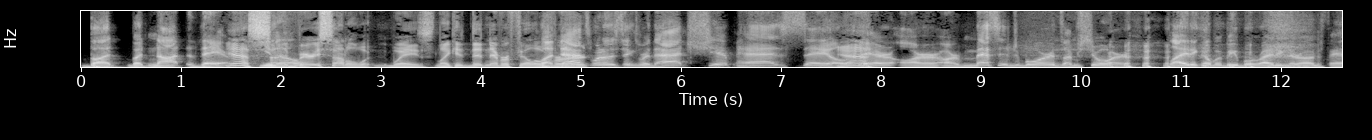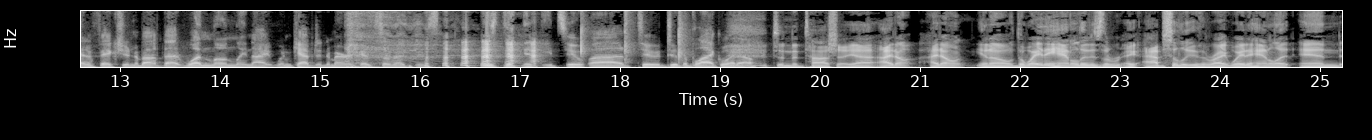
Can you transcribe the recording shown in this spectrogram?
but but not there Yes, you know very subtle w- ways. Like it didn't ever feel but that's one of those things where that ship has sailed. Yeah. There are are message boards, I'm sure, lighting up with people writing their own fan fiction about that one lonely night when Captain America surrenders his dignity to uh to to the Black Widow. to Natasha. Yeah, I don't, I don't, you know, the way they handled it is the absolutely the right way to handle it. And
